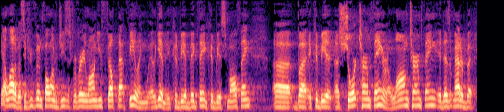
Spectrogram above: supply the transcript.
Yeah, a lot of us. If you've been following Jesus for very long, you felt that feeling. Again, it could be a big thing, it could be a small thing, uh, but it could be a, a short term thing or a long term thing. It doesn't matter. But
